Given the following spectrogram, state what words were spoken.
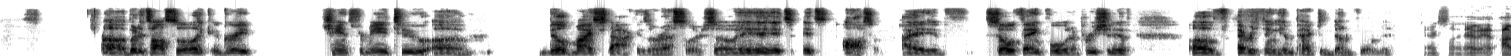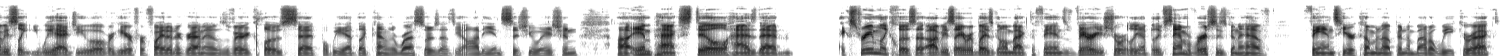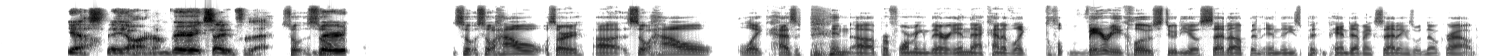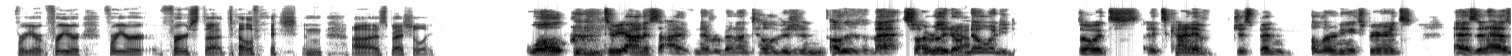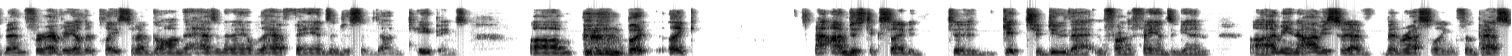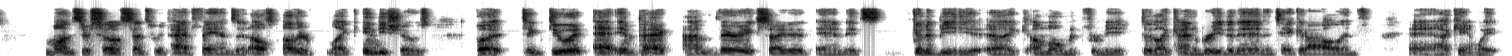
Uh, but it's also like a great chance for me to um, build my stock as a wrestler. So it's it's awesome. I'm so thankful and appreciative of everything Impact has done for me. Excellent. Obviously, we had you over here for Fight Underground. it was a very closed set, but we had like kind of the wrestlers as the audience situation. Uh, Impact still has that extremely close. Obviously, everybody's going back to fans very shortly. I believe Sam Slammiversary is going to have fans here coming up in about a week. Correct? Yes, they are. I'm very excited for that. So, so, very- so, so how? Sorry. Uh, so how like has been uh, performing there in that kind of like cl- very closed studio setup in, in these p- pandemic settings with no crowd for your for your for your first uh, television uh, especially well to be honest i've never been on television other than that so i really don't yeah. know any so it's it's kind of just been a learning experience as it has been for every other place that i've gone that hasn't been able to have fans and just have done tapings um, but like I'm just excited to get to do that in front of fans again. Uh, I mean, obviously, I've been wrestling for the past months or so since we've had fans at other like indie shows, but to do it at Impact, I'm very excited, and it's gonna be like a moment for me to like kind of breathe it in and take it all in. And I can't wait.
